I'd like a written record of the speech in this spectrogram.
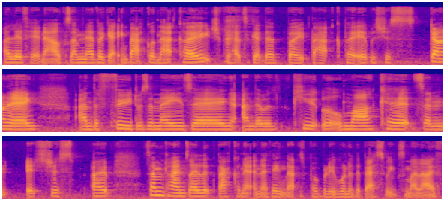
I live here now because I'm never getting back on that coach. We had to get the boat back, but it was just stunning, and the food was amazing, and there were cute little markets, and it's just. I, sometimes I look back on it and I think that's probably one of the best weeks of my life.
